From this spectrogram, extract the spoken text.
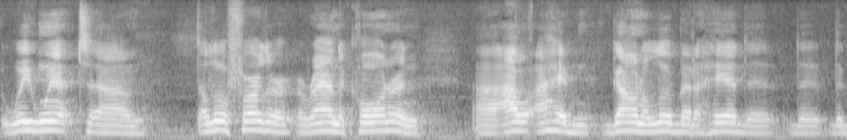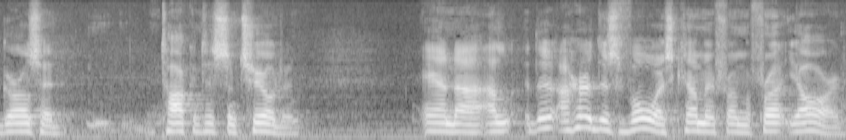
we went um, a little further around the corner, and uh, I, I, had gone a little bit ahead. The, the, the girls had talking to some children. And uh, I, I heard this voice coming from the front yard.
